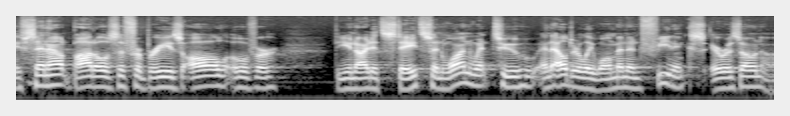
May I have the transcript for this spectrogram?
They sent out bottles of Febreze all over the United States, and one went to an elderly woman in Phoenix, Arizona.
